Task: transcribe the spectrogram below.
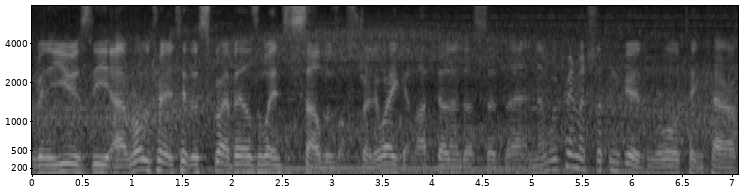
We're going to use the uh, roller tray to take the square bales away and to sell those off straight away. Get that done and dusted there, and then we're pretty much looking good. We're all taken care of.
